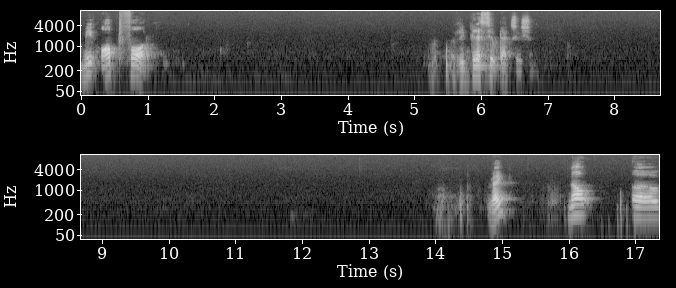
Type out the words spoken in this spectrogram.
may opt for regressive taxation. Right? Now, uh,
